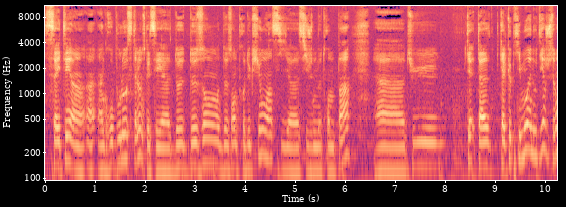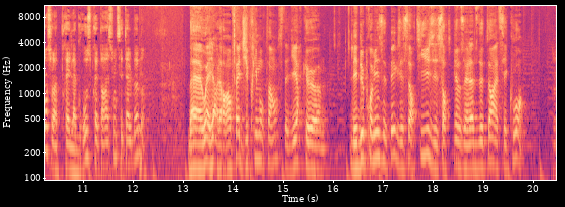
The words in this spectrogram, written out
Ça a été un, un- un gros boulot cet album parce que c'est deux, deux ans, deux ans de production, hein, si, si je ne me trompe pas. Tu as quelques petits mots à nous dire justement sur la, la grosse préparation de cet album? Bah ouais, alors en fait j'ai pris mon temps, c'est-à-dire que les deux premiers EP que j'ai sortis, j'ai sortis dans un laps de temps assez court Mm.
